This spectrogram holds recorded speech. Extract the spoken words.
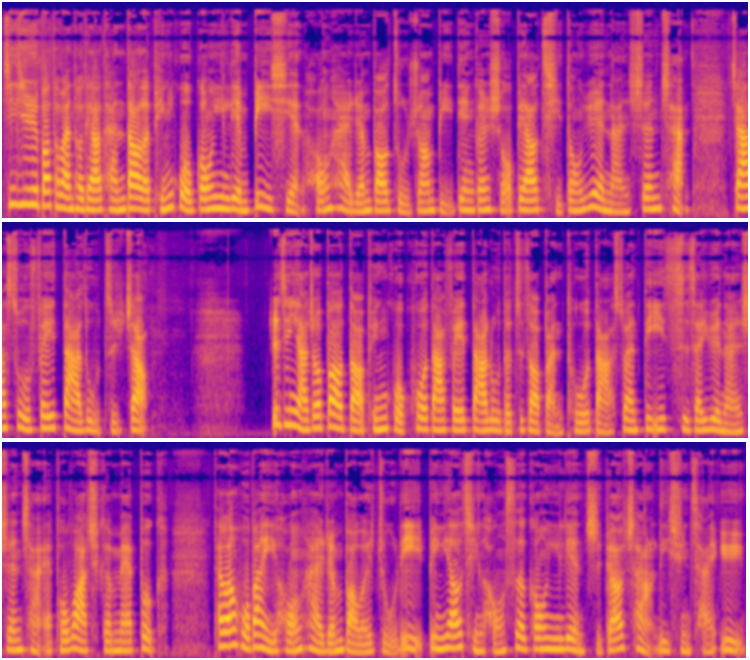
经济日报头版头条谈到了苹果供应链避险红海人保组装笔电跟手表启动越南生产加速非大陆制造。日经亚洲报道，苹果扩大非大陆的制造版图，打算第一次在越南生产 Apple Watch 跟 MacBook。台湾伙伴以红海人保为主力，并邀请红色供应链指标厂立讯参与。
